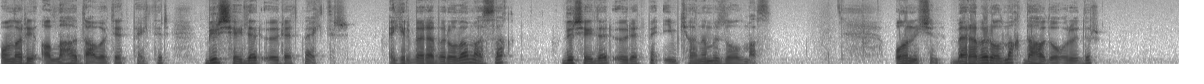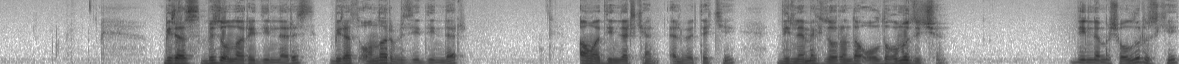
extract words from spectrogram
onları Allah'a davet etmektir. Bir şeyler öğretmektir. Eğer beraber olamazsak bir şeyler öğretme imkanımız olmaz. Onun için beraber olmak daha doğrudur. Biraz biz onları dinleriz, biraz onlar bizi dinler. Ama dinlerken elbette ki dinlemek zorunda olduğumuz için dinlemiş oluruz ki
